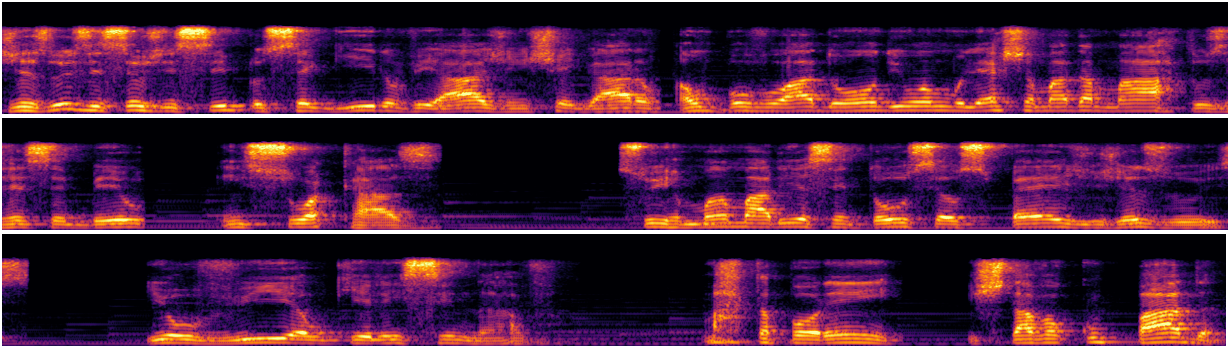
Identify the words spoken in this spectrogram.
Jesus e seus discípulos seguiram viagem e chegaram a um povoado onde uma mulher chamada Marta os recebeu em sua casa. Sua irmã Maria sentou-se aos pés de Jesus e ouvia o que ele ensinava. Marta, porém, estava ocupada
